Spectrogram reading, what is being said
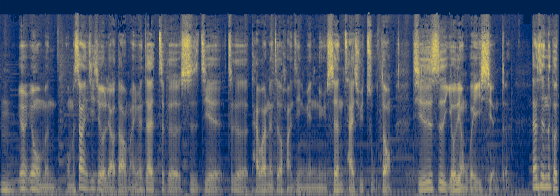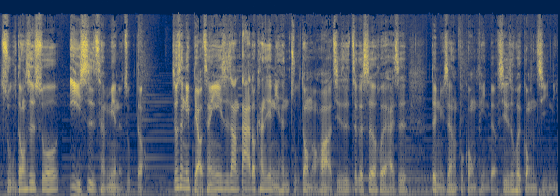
嗯，因为因为我们我们上一季就有聊到嘛，因为在这个世界这个台湾的这个环境里面，女生采取主动其实是有点危险的。但是那个主动是说意识层面的主动。就是你表层意识上，大家都看见你很主动的话，其实这个社会还是对女生很不公平的，其实会攻击你。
